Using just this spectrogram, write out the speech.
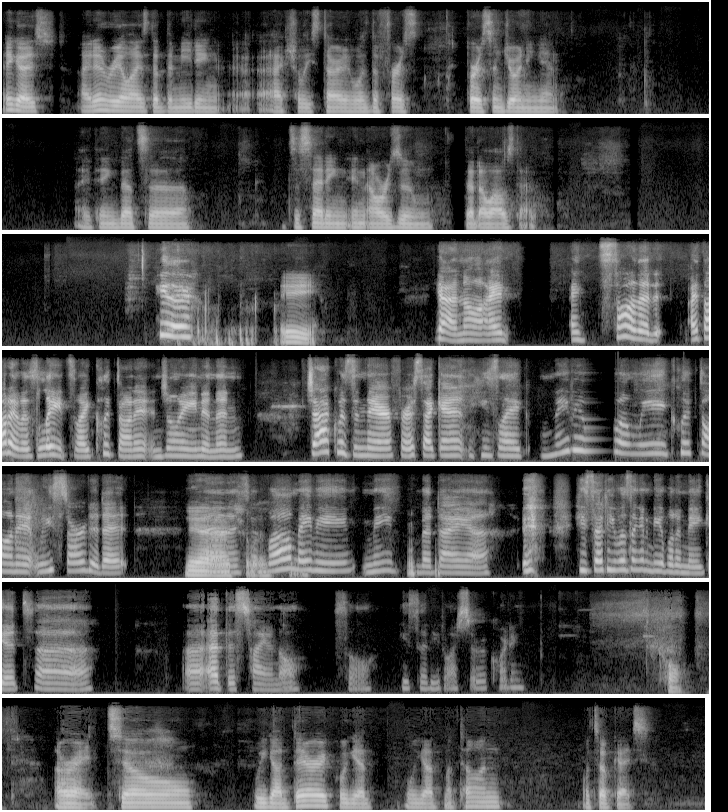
Hey guys, I didn't realize that the meeting uh, actually started with the first person joining in. I think that's a it's a setting in our Zoom that allows that. Hey there. Hey, Yeah, no, I I saw that it- I thought it was late, so I clicked on it and joined and then Jack was in there for a second. He's like, maybe when we clicked on it, we started it. Yeah, and I said, well, maybe, maybe, but I, uh, he said he wasn't going to be able to make it uh, uh, at this time, though. So he said he'd watch the recording. cool. All right, so we got Derek, we got we got Matan. What's up, guys?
